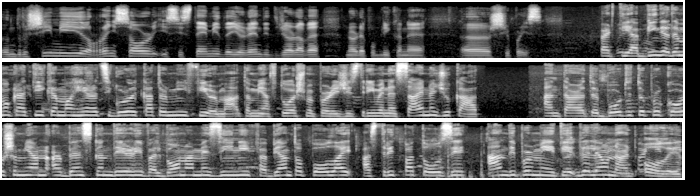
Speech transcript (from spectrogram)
ndryshimi rrënjësor i sistemit dhe i rendit të gjërave në Republikën e Shqipërisë. Partia Bindja Demokratike më herët siguroi katër mijë firma të mjaftueshme për regjistrimin e saj në gjykatë. Anëtarët e Bordit të Përkohshëm janë Arben Skënderi, Valbona Mezini, Fabian Topollaj, Astrit Patozi, Andi Përmeti dhe Leonard Olli.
